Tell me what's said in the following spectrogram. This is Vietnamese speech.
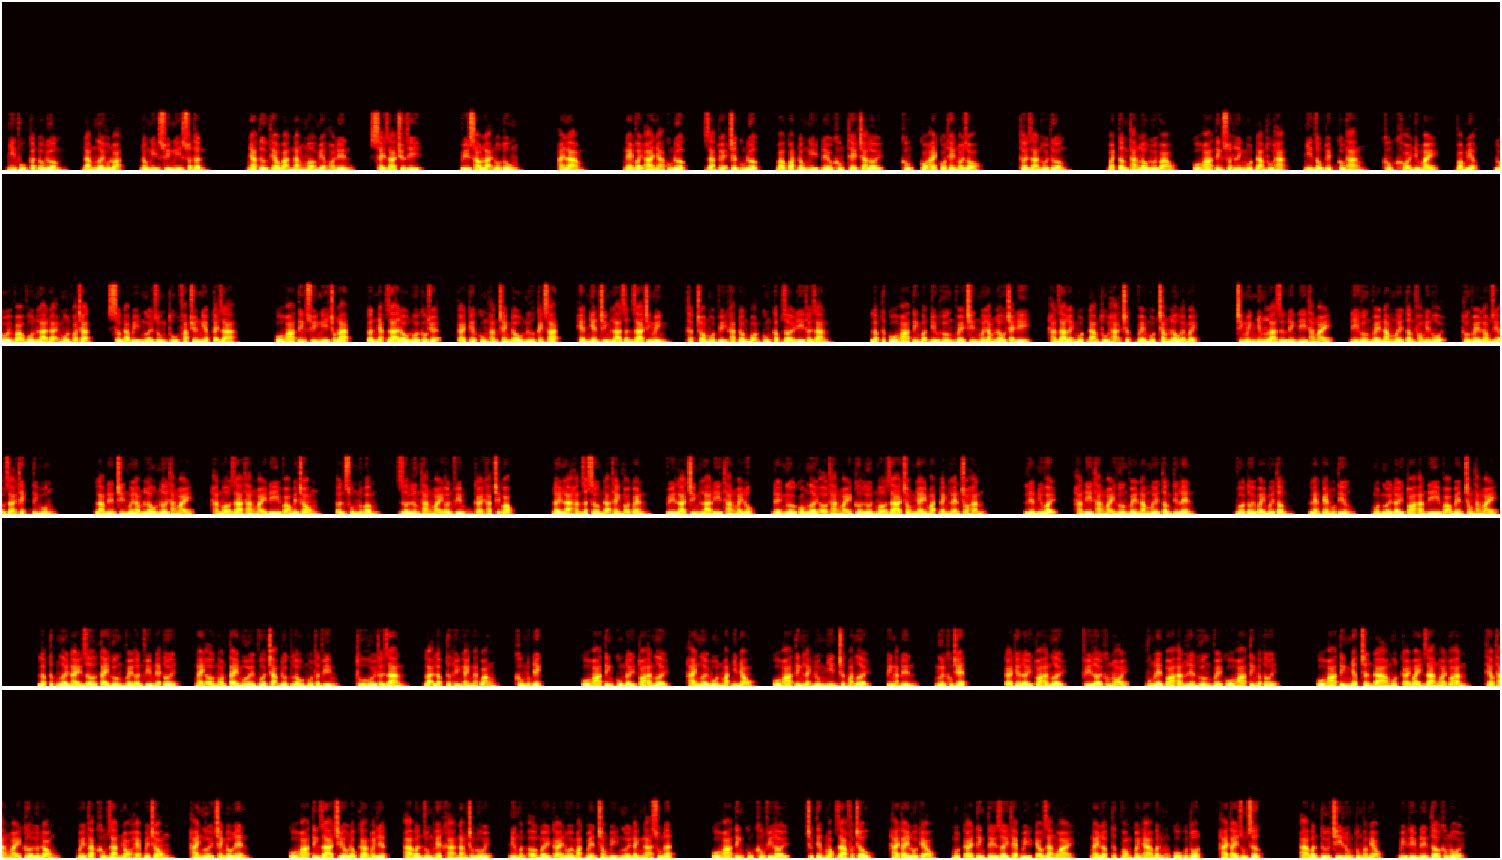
Nhìn phụ cận đầu đường, đám người hỗn loạn, đồng nghị suy nghĩ xuất thần. Nha tử theo bản năng mở miệng hỏi đến, xảy ra chuyện gì? Vì sao lại nổ tung? Ai làm? Nghe vậy ai nhã cũng được giản tuệ chân cũng được, bao quát đồng nghị đều không thể trả lời, không có ai có thể nói rõ. Thời gian hồi tưởng, bách tầng thang lầu lối vào, cố hoa tinh xuất lĩnh một đám thủ hạ, nhìn giống tuyết cầu thang, không khỏi nhữ mày và miệng, lối vào vốn là đại môn khóa chặt, sớm đã bị người dùng thủ pháp chuyên nghiệp cải ra. Cố hoa tinh suy nghĩ chốc lát, cân nhắc ra đầu đôi câu chuyện, cái kia cùng hắn tranh đấu nữ cảnh sát hiện nhiên chính là dẫn ra chính mình, thật cho một vị khác đồng bọn cung cấp rời đi thời gian. Lập tức cố hoa tinh bận bịu hướng về chín mươi lăm lâu chạy đi, hắn ra lệnh một đám thủ hạ trước về một trăm lâu đợi mệnh chính mình nhưng là dự định đi thang máy, đi hướng về năm mươi tầng phòng yến hội, hướng về long diệu giải thích tình huống. Làm đến chín mươi lăm lâu nơi thang máy, hắn mở ra thang máy đi vào bên trong, ấn xuống nút bấm, giữa lưng thang máy ấn phím cái khác chết góc. Đây là hắn rất sớm đã thành thói quen, vì là chính là đi thang máy lúc, để ngừa có người ở thang máy cửa lớn mở ra trong nháy mắt đánh lén cho hắn. Liền như vậy, hắn đi thang máy hướng về năm mươi tầng tiến lên. Vừa tới bảy mươi tầng, len ken một tiếng, một người đẩy toa ăn đi vào bên trong thang máy. Lập tức người này giơ tay hướng về ấn phím đệ tới, ngay ở ngón tay mới vừa chạm được lầu một ấn phím, thu hồi thời gian lại lập tức hình ảnh ngắt quãng, không n ú c đích. Cố hoa tinh cùng đẩy toa ăn người, hai người bốn mắt nhìn nhau, cố hoa tinh lạnh lùng nhìn trước mắt người, kinh ngạc đến, ngươi không chết? Cái kia đẩy toa ăn người, phí lời không nói, vung lên toa ăn liền hướng về cố hoa tinh đập tới. Cố hoa tinh nhấc chân đá một cái bay ra ngoài toa ăn, theo thang máy cửa lớn đóng, bế tắc không gian nhỏ hẹp bên trong, hai người tranh đấu lên. Cố hoa tinh ra chiêu độc các máy liệt, a bân dùng hết khả năng chống đối, nhưng vẫn ở mấy cái đối mặt bên trong bị người đánh ngã xuống đất. Cố hoa tinh cũng không phí lời, trực tiếp móc ra phật trâu hai tay lôi kéo, một cái tinh tế dây thép bị kéo ra ngoài ngay lập tức vòng quanh a bân cổ quân tốt, hai tay dùng sức. A bân tứ chi lung tung và mẹo, bị tìm đến thở không nổi.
